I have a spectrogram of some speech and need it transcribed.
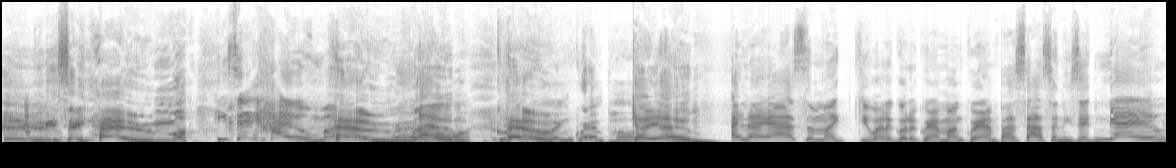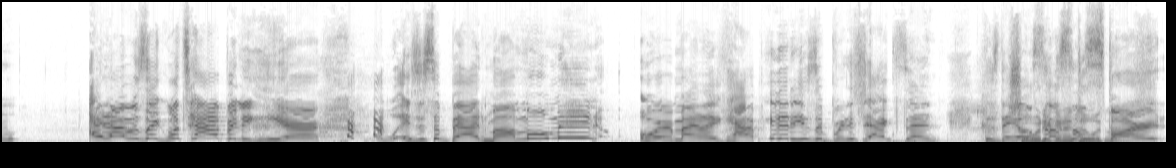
Did he say home? He said home. Home. Grandma and Grandpa. Go home. And I asked him, like, do you want to go to grandma and grandpa's house? And he said, no. And I was like, what's happening here? Is this a bad mom moment? Or am I like happy that he has a British accent? Because they So all what are you sound gonna so do with smart.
